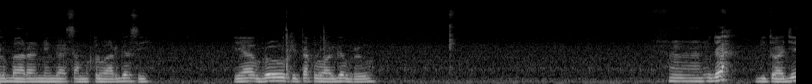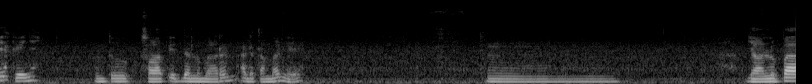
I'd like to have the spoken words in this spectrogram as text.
lebaran yang nggak sama keluarga sih. Ya bro kita keluarga bro. Hmm, udah gitu aja ya kayaknya. Untuk sholat id dan lebaran ada tambahan gak ya hmm, jangan lupa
